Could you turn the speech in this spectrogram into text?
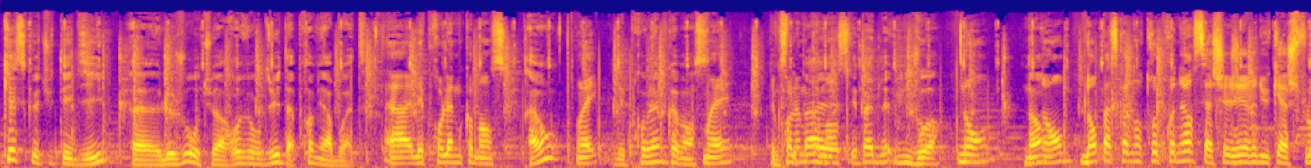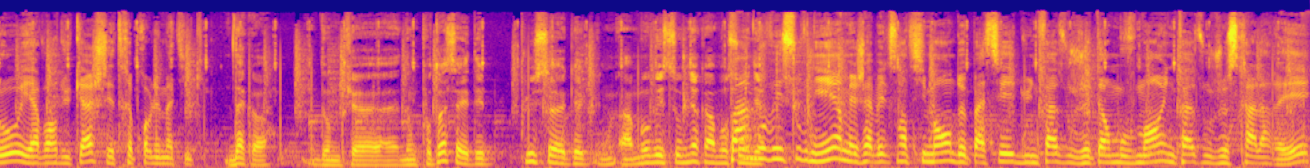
Qu'est-ce que tu t'es dit euh, le jour où tu as revendu ta première boîte? Euh, les problèmes commencent. Ah bon? Ouais. Les problèmes commencent Ouais. Les problèmes c'est pas, commencent. c'est pas de une joie? Non. Non? Non, parce qu'un entrepreneur, sait gérer du cash flow et avoir du cash, c'est très problématique. D'accord. Donc, donc pour toi, ça a été plus euh, un mauvais souvenir qu'un bon Pas souvenir un mauvais souvenir, mais j'avais le sentiment de passer d'une phase où j'étais en mouvement, une phase où je serais à l'arrêt,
